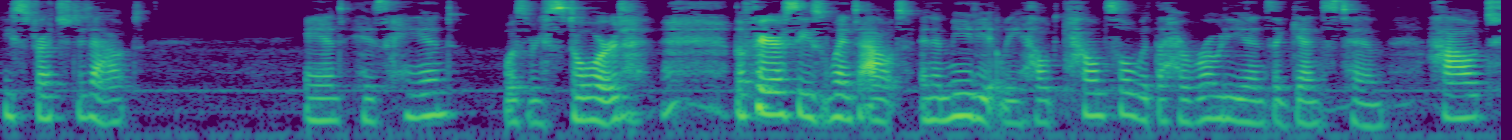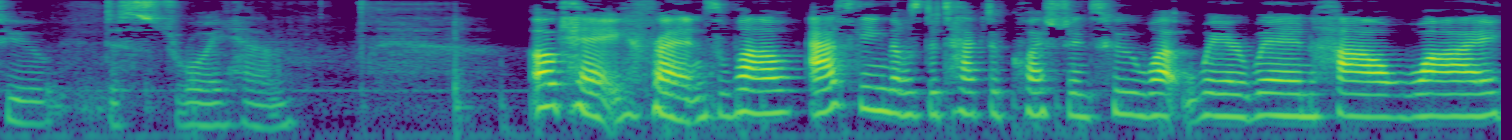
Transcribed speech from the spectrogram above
He stretched it out, and his hand was restored. The Pharisees went out and immediately held counsel with the Herodians against him, how to destroy him. Okay, friends, while asking those detective questions, who, what, where, when, how, why,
